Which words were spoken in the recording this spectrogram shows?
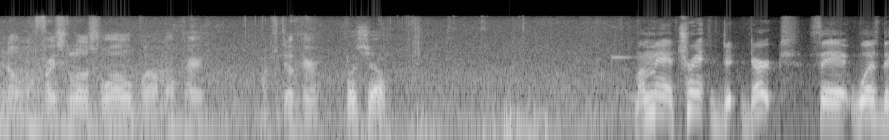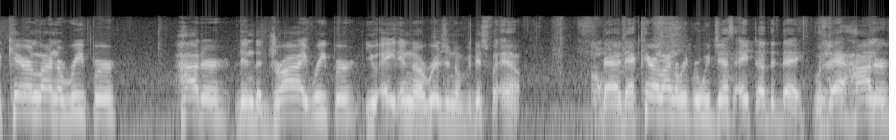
You know, my face a little swole, but I'm okay. I'm still here. For sure. My man Trent D- Dirks said, "Was the Carolina Reaper hotter than the dry Reaper you ate in the original?" This for Amp. That that Carolina Reaper we just ate the other day was that hotter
